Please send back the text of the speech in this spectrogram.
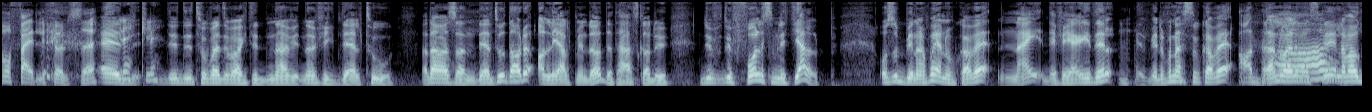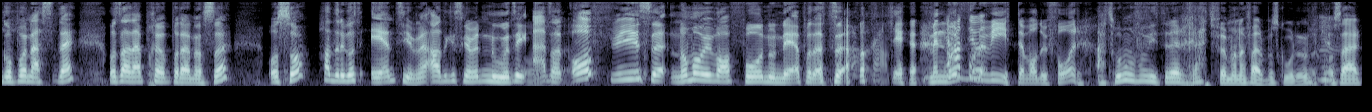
forferdelig følelse. Eh, du, Skrekkelig. du, du tok meg tilbake til når vi, når vi fikk del to. Og da var det sånn, del to, da har du alle hjelpemidler. Dette her skal du, du Du får liksom litt hjelp. Og så begynner jeg på en oppgave. Nei, det fikk jeg ikke til. Begynner på neste oppgave. Ah, den var veldig vanskelig. La meg gå på neste. Og så hadde jeg prøvd på den også. Og så hadde det gått én time. Jeg hadde ikke skrevet noen ting. Jeg sånn, å fy Nå må vi bare få noe ned på dette. Okay. Men når får du vite hva du får? Jeg tror man får vite det rett før man er ferdig på skolen. Og så, er,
